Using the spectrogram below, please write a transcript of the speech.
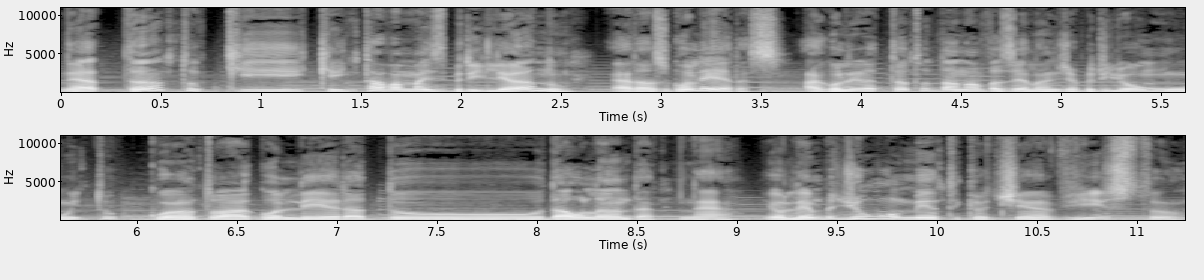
né? Tanto que quem tava mais brilhando eram as goleiras. A goleira tanto da Nova Zelândia brilhou muito, quanto a goleira do da Holanda, né? Eu lembro de um momento que eu tinha visto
